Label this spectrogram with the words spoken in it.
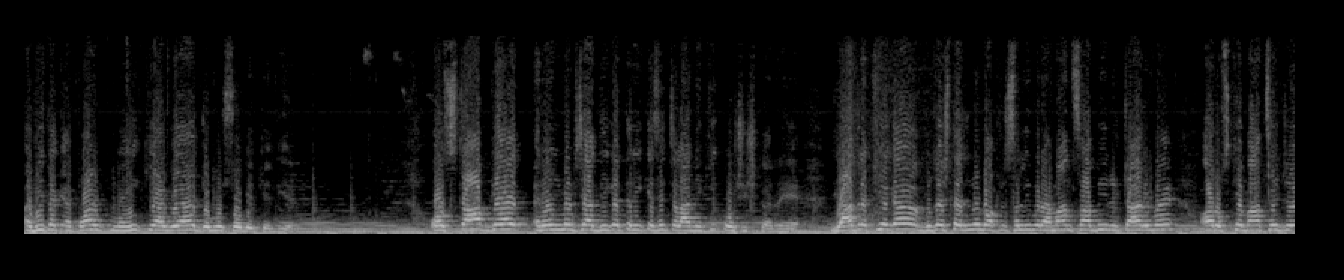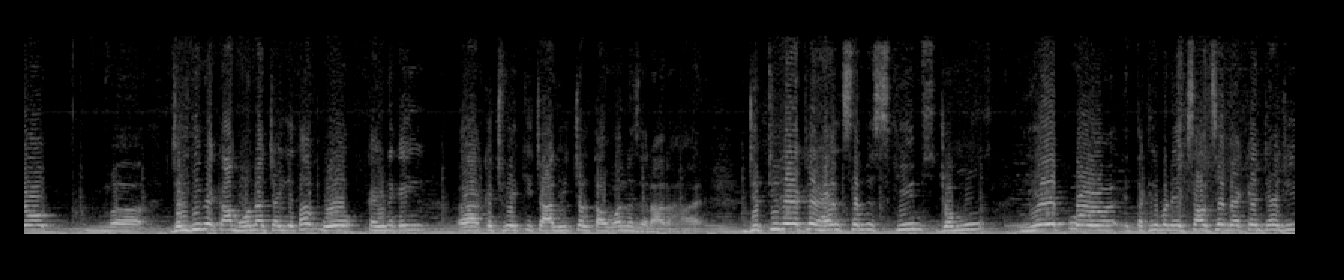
अभी तक अपॉइंट नहीं किया गया है जम्मू सूबे के लिए। और स्टाफ गैर अरेंजमेंट या दीगर तरीके से चलाने की कोशिश कर रहे हैं। याद रखिएगा गुजशत दिनों डॉक्टर सलीम रहमान साहब भी रिटायर हुए और उसके बाद से जो जल्दी में काम होना चाहिए था वो कहीं ना कहीं कछुए की चाल ही चलता हुआ नज़र आ रहा है। Deputy director health service schemes Jammu ये तकरीबन एक साल से वैकेंट है जी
